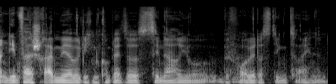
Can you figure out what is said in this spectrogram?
in dem Fall schreiben wir ja wirklich ein komplettes Szenario, bevor wir das Ding zeichnen.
